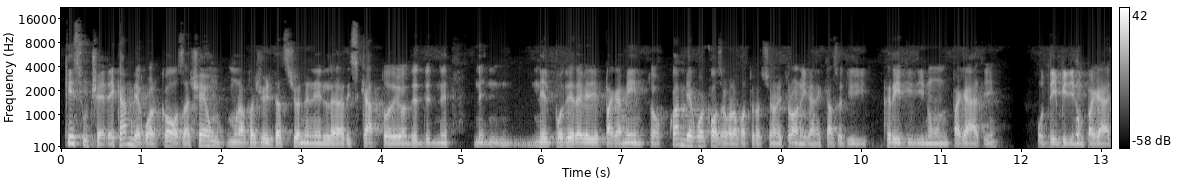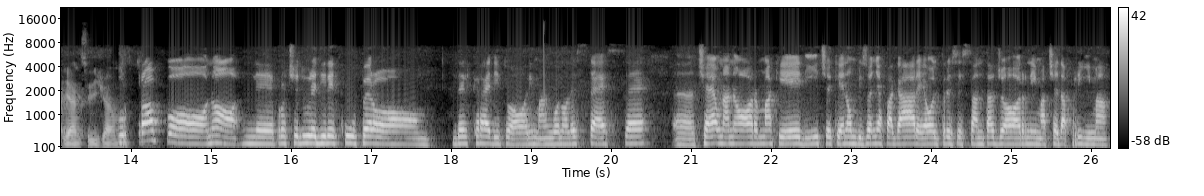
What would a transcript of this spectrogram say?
Che succede? Cambia qualcosa? C'è un, una facilitazione nel riscatto, de, de, de, nel poter avere il pagamento? Cambia qualcosa con la fatturazione elettronica nel caso di crediti non pagati? O debiti non pagati, anzi, diciamo? Purtroppo no, le procedure di recupero del credito rimangono le stesse. Eh, c'è una norma che dice che non bisogna pagare oltre 60 giorni, ma c'è da prima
